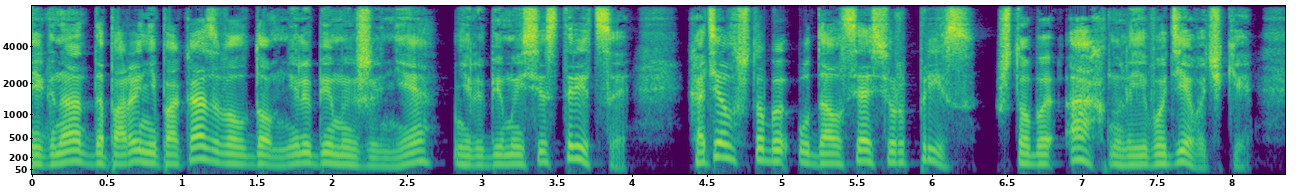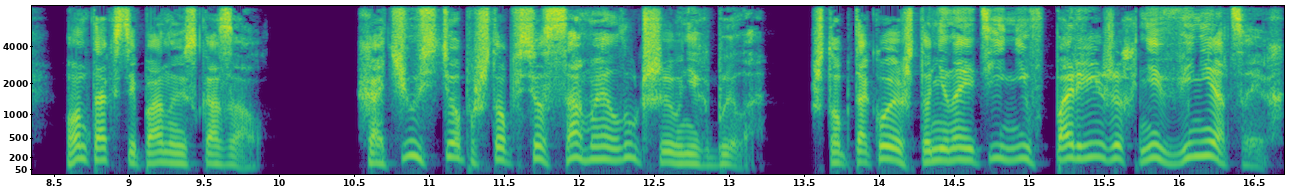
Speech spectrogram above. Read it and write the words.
Игнат до поры не показывал дом нелюбимой жене, нелюбимой сестрице. Хотел, чтобы удался сюрприз, чтобы ахнули его девочки. Он так Степану и сказал. «Хочу, Степа, чтоб все самое лучшее у них было. Чтоб такое, что не найти ни в Парижах, ни в Венециях.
